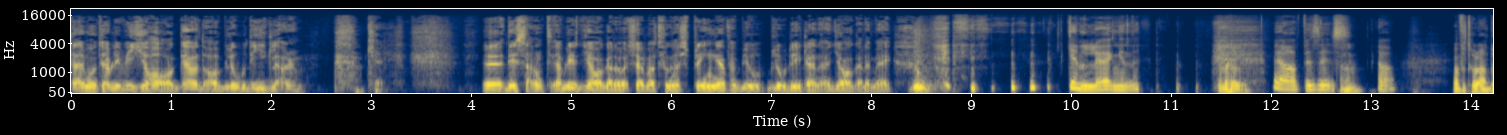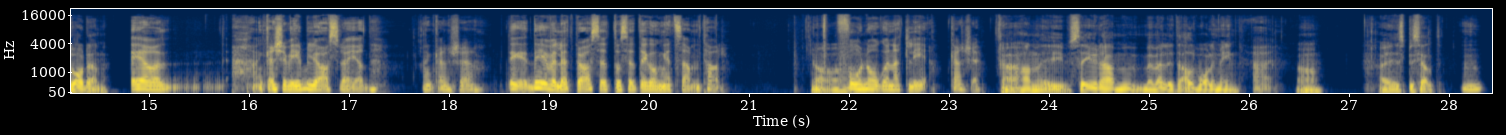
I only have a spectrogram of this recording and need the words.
Däremot har jag blivit jagad av blodiglar. Okej. Eh, Det är sant, jag har blivit jagad och så jag var tvungen att springa för blo- blodiglarna jagade mig. Vilken lögn. Eller hur? Ja, precis. Ja. Ja. Varför tror du han drar den? Ja, han kanske vill bli avslöjad. Han kanske, det, det är väl ett bra sätt att sätta igång ett samtal. Ja, Få han, någon att le, kanske. ja, han säger ju det här med, med väldigt allvarlig min. Ja. Ja. Ja, det är speciellt. Mm.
